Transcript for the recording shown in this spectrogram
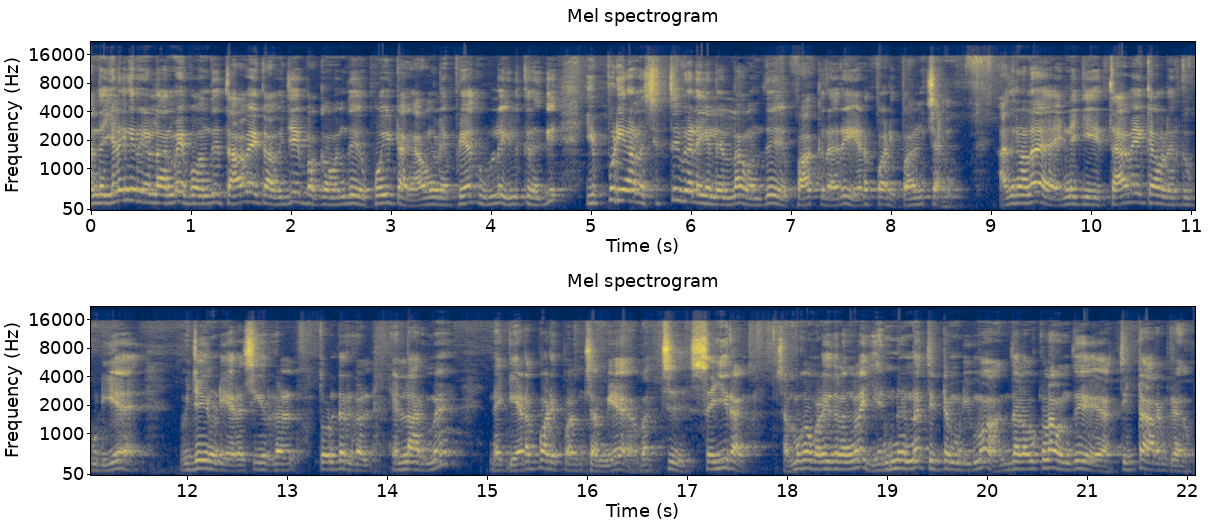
அந்த இளைஞர்கள் எல்லாருமே இப்போ வந்து தாவேக்கா விஜய் பக்கம் வந்து போயிட்டாங்க. அவங்கள எப்படியாவது உள்ளே இழுக்கிறதுக்கு இப்படியான சித்து வேலைகள் எல்லாம் வந்து பார்க்குறாரு எடப்பாடி பழனிசாமி. அதனால இன்னைக்கு தாவேக்காவில் இருக்கக்கூடிய விஜயனுடைய ரசிகர்கள் தொண்டர்கள் எல்லாருமே இன்னைக்கு எடப்பாடி பழனிசாமியை வச்சு செய்கிறாங்க சமூக வலைதளங்களில் என்னென்ன திட்ட முடியுமோ அந்த அளவுக்குலாம் வந்து திட்ட ஆரம்பிக்கிறாங்க.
